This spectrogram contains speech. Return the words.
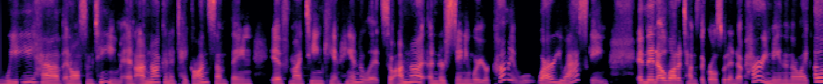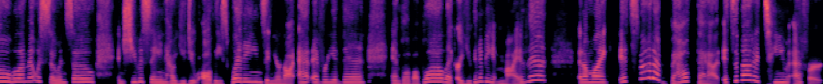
we have an awesome team and I'm not going to take on something if my team can't handle it. So I'm not understanding where you're coming. Why are you asking? And then a lot of times the girls would end up hiring me and then they're like, oh, well, I met with so and so and she was saying how you do all these weddings and you're not at every event and blah, blah, blah. Like, are you going to be at my event? And I'm like, it's not about that. It's about a team effort.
